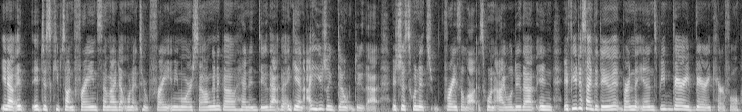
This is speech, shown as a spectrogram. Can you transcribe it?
you know, it, it just keeps on fraying some. I don't want it to fray anymore. So I'm going to go ahead and do that. But again, I usually don't do that. It's just when it's frays a lot is when I will do that. And if you decide to do it, burn the ends, be very, very careful.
